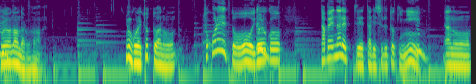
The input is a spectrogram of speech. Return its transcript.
これは何だろうな、でもこれちょっとあのチョコレートをいろいろこう、食べ慣れてたりするときに、うん。あの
